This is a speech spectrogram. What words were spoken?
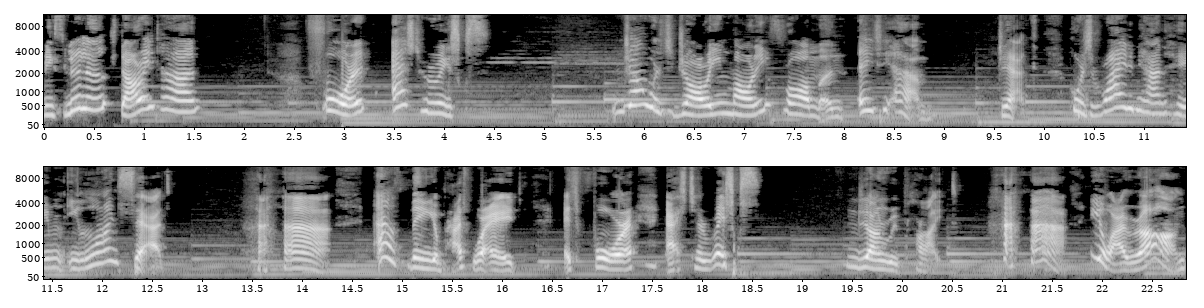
Miss Lulu, story time. Four asterisks. John was drawing money from an ATM. Jack, who was right behind him in line, said, Ha ha, I think your password is four asterisks. John replied, Ha ha, you are wrong.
